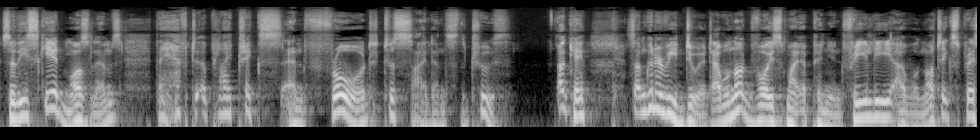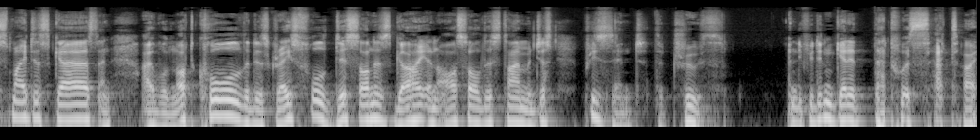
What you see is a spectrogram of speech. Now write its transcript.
So these scared Muslims, they have to apply tricks and fraud to silence the truth. Okay, so I'm going to redo it. I will not voice my opinion freely. I will not express my disgust, and I will not call the disgraceful, dishonest guy an asshole this time and just present the truth. And if you didn't get it, that was satire.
